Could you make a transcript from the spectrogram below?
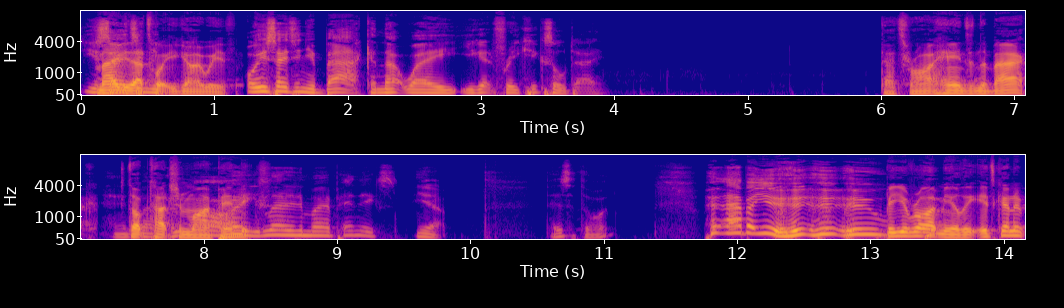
you maybe that's in what your, you go with. or you say it's in your back, and that way you get free kicks all day. That's right. Hands in the back. Hand Stop back. touching my oh, appendix. You landed in my appendix. Yeah. There's a thought. How about you? Who who who? But you're right, Mealy. It's going to.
